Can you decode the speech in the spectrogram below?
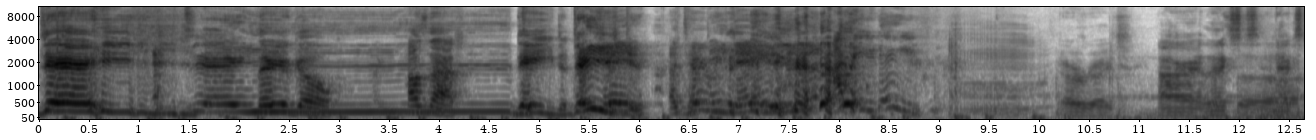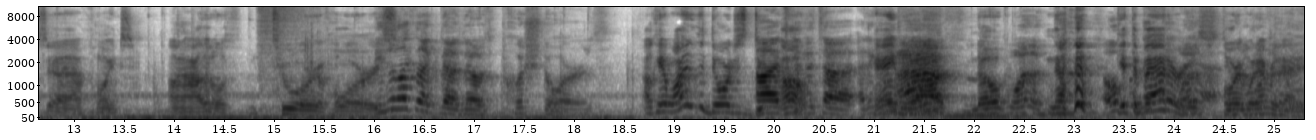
Day. Day. There you go. How's that? Dade. Dade. I tell you, Dave. I hate Dave. All right. All right, next uh, next uh, point on our little tour of horrors. These are like like the those push doors. Okay, why did the door just do? Uh, it's 'cause oh, it's uh, I think. Hey, it's- bro. Ah, No. what a no, get the the battery thing. what or whatever that is.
